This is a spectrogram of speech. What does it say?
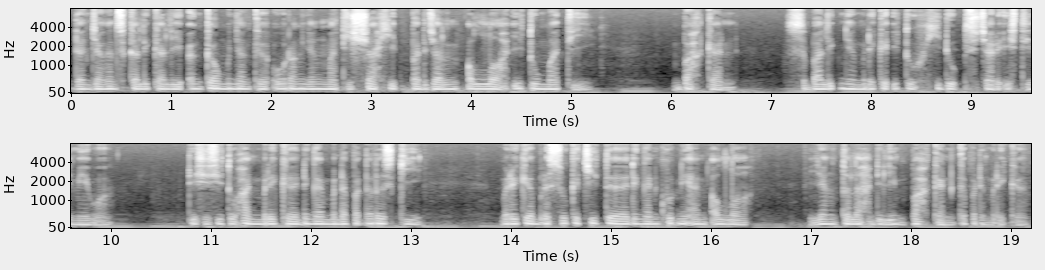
dan jangan sekali-kali engkau menyangka orang yang mati syahid pada jalan Allah itu mati. Bahkan sebaliknya mereka itu hidup secara istimewa. Di sisi Tuhan mereka dengan mendapat rezeki, mereka bersuka cita dengan kurniaan Allah yang telah dilimpahkan kepada mereka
